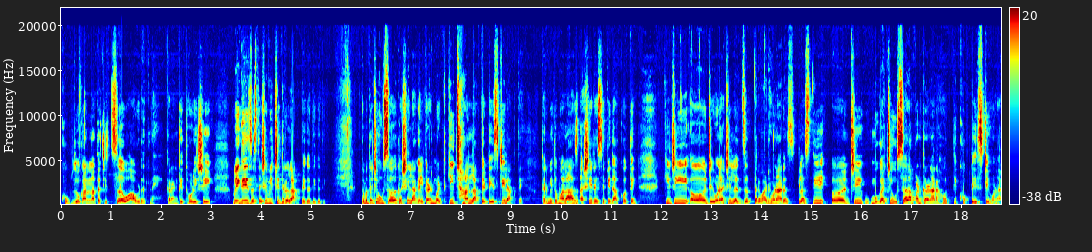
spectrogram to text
खूप लोकांना त्याची चव आवडत नाही. कारण ती थोडीशी वेगळीच असते अशी विचित्र लागते कधी कधी तर मग त्याची उसळ कशी लागेल? कारण मटकी छान लागते टेस्टी लागते. तर मी तुम्हाला आज अशी रेसिपी दाखवते की जी जेवणाची लज्जत तर वाढवणारच प्लस ती जी मुगाची उसळ आपण करणार आहोत ती खूप टेस्टी होणार.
